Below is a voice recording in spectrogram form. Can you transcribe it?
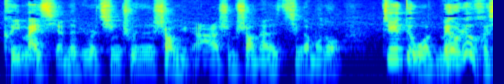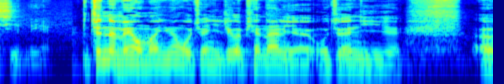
可以卖钱的，比如说青春少女啊，什么少男情感萌动，这些对我没有任何吸引力。真的没有吗？因为我觉得你这个片单里，我觉得你，呃，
